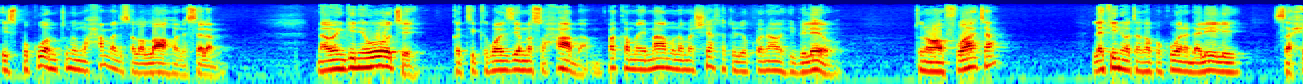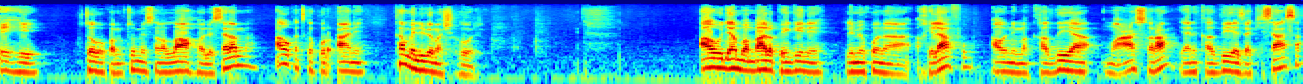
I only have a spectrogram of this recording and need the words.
isipokuwa Mtume Muhammad sallallahu alaihi wasallam na wengine wote katika kuanzia masahaba mpaka maimamu na mashekhe tuliokuwa nao hivi leo. Tunawafuata, lakini watakapokuwa na dalili sahihi kutoka kwa Mtume sallallahu au katika Qur'ani kama ilivyo mashuhuri, au jambo ambalo pengine limekuwa na khilafu au ni makadhia muasra, yani kadhia za kisasa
